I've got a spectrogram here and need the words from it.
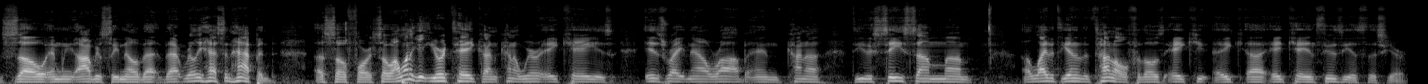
So, and we obviously know that that really hasn't happened uh, so far. So, I want to get your take on kind of where 8K is is right now, Rob, and kind of do you see some um, light at the end of the tunnel for those 8K, 8, uh, 8K enthusiasts this year?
